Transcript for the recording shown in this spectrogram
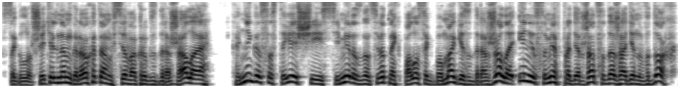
С оглушительным грохотом всё вокруг задрожало, книга, состоящая из семи разноцветных полосок бумаги, задрожала и, не сумев продержаться даже один вдох,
